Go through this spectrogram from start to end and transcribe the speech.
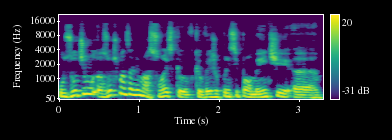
Os últimos, as últimas animações que eu, que eu vejo principalmente. Uh,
